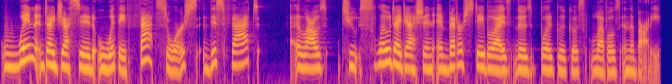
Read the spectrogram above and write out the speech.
when digested with a fat source, this fat allows to slow digestion and better stabilize those blood glucose levels in the body.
